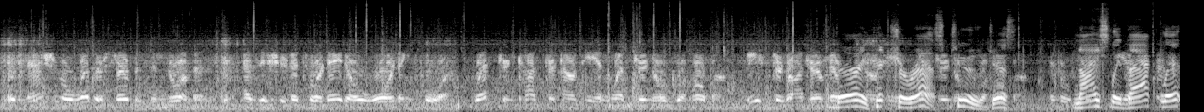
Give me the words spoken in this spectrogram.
Outside walls. The National Weather Service in Norman has issued a tornado warning for western Custer County and western Oklahoma, eastern Roger Mills Very County picturesque, too, Oklahoma just until 6 nicely backlit.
